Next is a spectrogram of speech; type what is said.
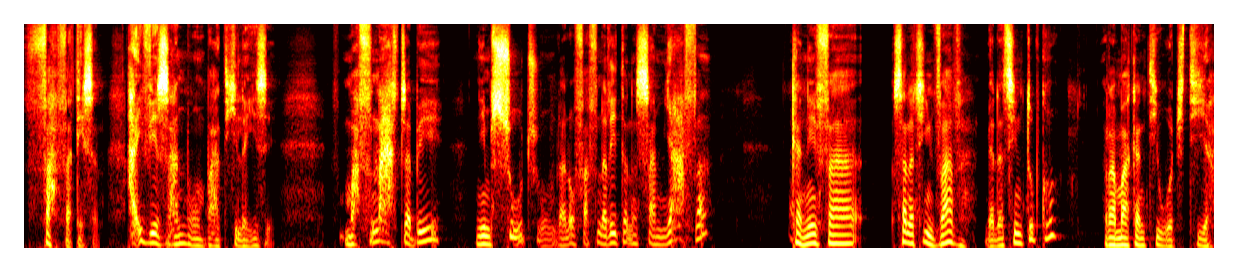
fahafatesana. Hay ve izany no ambadik'ilay izy e! Mahafinaritra be ny misotro, milalao fahafinaretana samihafa. Kanefa sanatria ny vava, miala tsiny tompoko raha maka an'ity ohatra ity aho.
